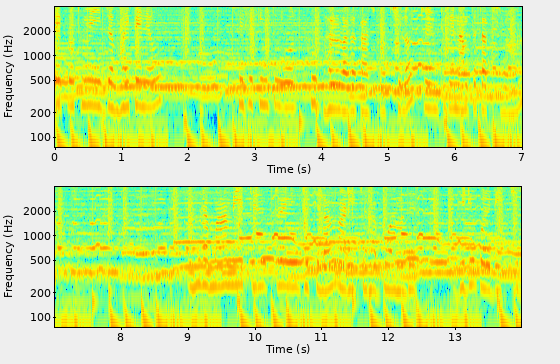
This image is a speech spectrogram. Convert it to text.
উঠে প্রথমে ইবজা ভয় পেলেও শেষে কিন্তু ওর খুব ভালো লাগা কাজ করছিল। ট্রেন থেকে নামতে চাচ্ছিল না। আমরা মা, মেয়ে ট্রেন, ট্রেনে উঠেছিলাম আর ইবজার আব্বু আমাদের ভিডিও করে দিচ্ছিল।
